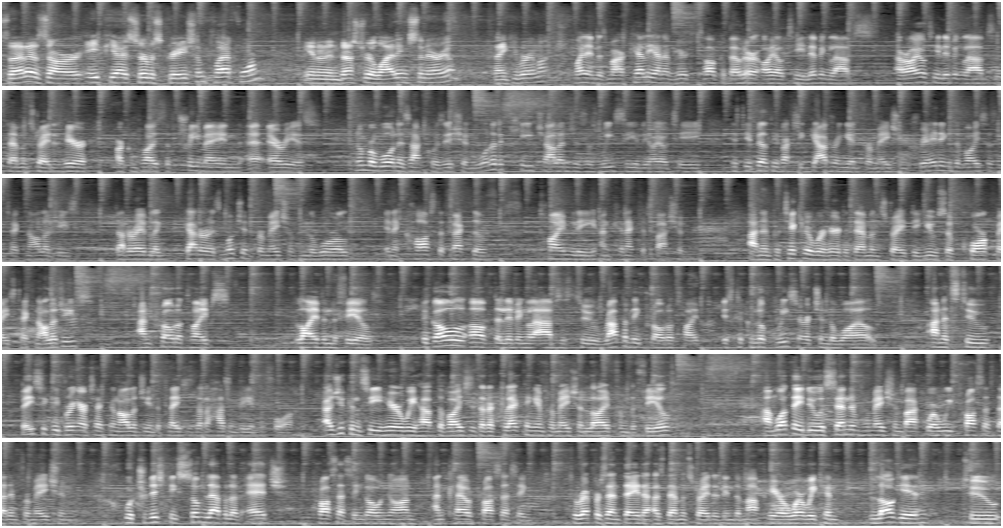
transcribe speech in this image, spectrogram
So that is our API service creation platform in an industrial lighting scenario. Thank you very much. My name is Mark Kelly and I'm here to talk about our IoT Living Labs. Our IoT Living Labs, as demonstrated here, are comprised of three main uh, areas. Number one is acquisition. One of the key challenges as we see in the IoT is the ability of actually gathering information, creating devices and technologies that are able to gather as much information from the world in a cost-effective, timely and connected fashion. And in particular, we're here to demonstrate the use of Quark-based technologies and prototypes live in the field. The goal of the Living Labs is to rapidly prototype, is to conduct research in the wild, and it's to basically bring our technology into places that it hasn't been before. As you can see here, we have devices that are collecting information live from the field. And what they do is send information back where we process that information with traditionally some level of edge processing going on and cloud processing to represent data as demonstrated in the map here where we can log in to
